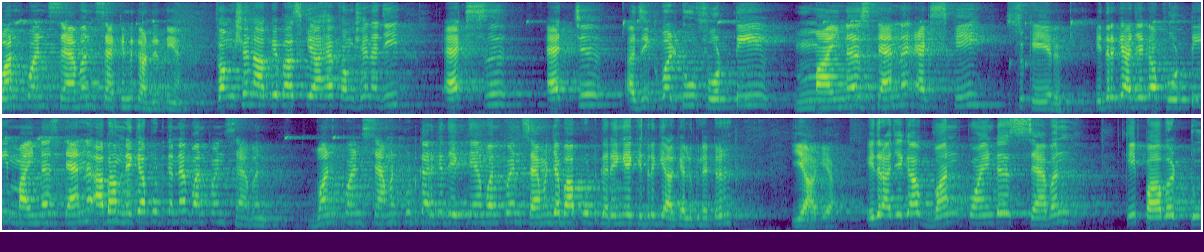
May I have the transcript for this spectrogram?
1.7 second कर देते हैं। फ़ंक्शन आपके पास क्या है? फ़ंक्शन है जी, x h is equal to 40 minus ten x की स्केयर इधर क्या आ जाएगा? 40 माइनस टेन अब हमने क्या पुट करना है? 1.7 1.7 पुट करके देखते हैं। 1.7 जब आप पुट करेंगे, किधर गया कैलकुलेटर ये आ गया। इधर आ जाएगा 1.7 की पावर टू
